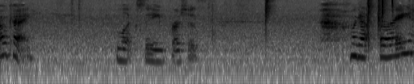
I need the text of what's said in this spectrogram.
Okay, Luxie brushes. We got three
